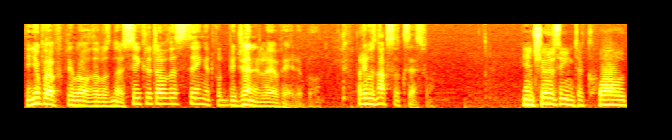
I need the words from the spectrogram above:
He knew perfectly well there was no secret of this thing, it would be generally available. But he was not successful. In choosing to quote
